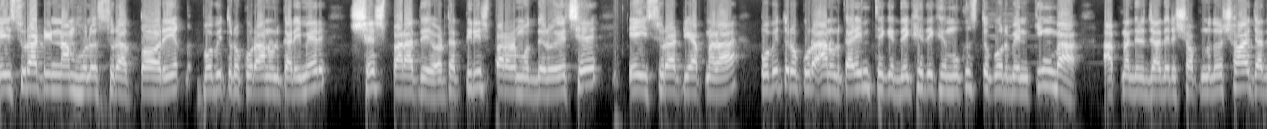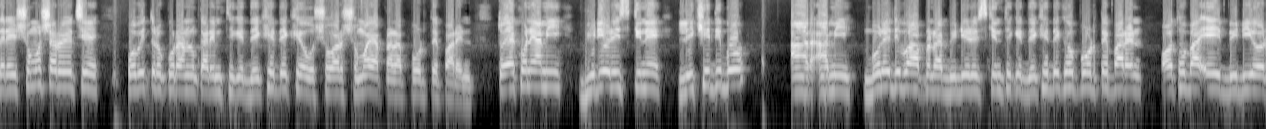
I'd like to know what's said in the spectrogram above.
এই সূরাটির নাম হলো সুরা তরিক পবিত্র কোরআনুল কারিমের শেষ পারাতে, অর্থাৎ তিরিশ পারার মধ্যে রয়েছে এই সূরাটি আপনারা পবিত্র কোরআনুল কারিম থেকে দেখে দেখে মুখস্থ করবেন কিংবা আপনাদের যাদের স্বপ্নদোষ হয়, যাদের এই সমস্যা রয়েছে, পবিত্র কোরআনুল কারিম থেকে দেখে দেখেও শোয়ার সময় আপনারা পড়তে পারেন। তো এখনই আমি ভিডিওর স্ক্রিনে লিখে দিব। আর আমি বলে দিব আপনারা ভিডিওর স্ক্রিন থেকে দেখে দেখেও পড়তে পারেন অথবা এই ভিডিওর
